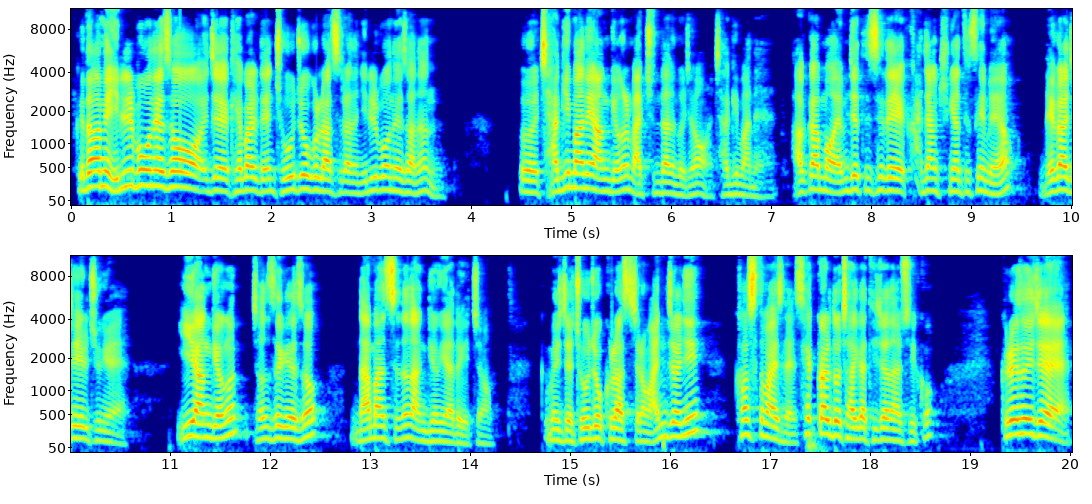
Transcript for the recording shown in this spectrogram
그 다음에 일본에서 이제 개발된 조조글라스라는 일본 회사는 그 자기만의 안경을 맞춘다는 거죠. 자기만의. 아까 뭐 MZ 세대의 가장 중요한 특성이 뭐예요? 내가 제일 중요해. 이 안경은 전 세계에서 나만 쓰는 안경이어야 되겠죠. 그러면 이제 조조 클라스처럼 완전히 커스터마이즈된 색깔도 자기가 디자인할 수 있고 그래서 이제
